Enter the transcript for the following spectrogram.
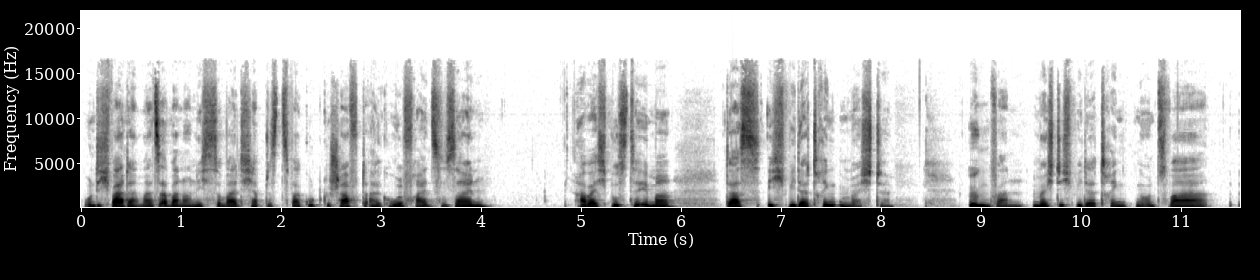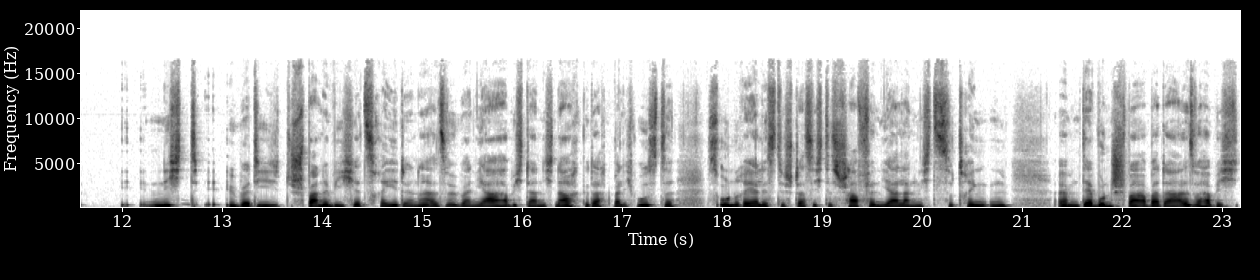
Und ich war damals aber noch nicht so weit. Ich habe das zwar gut geschafft, alkoholfrei zu sein, aber ich wusste immer, dass ich wieder trinken möchte. Irgendwann möchte ich wieder trinken und zwar nicht über die Spanne, wie ich jetzt rede. Ne? Also über ein Jahr habe ich da nicht nachgedacht, weil ich wusste, es ist unrealistisch, dass ich das schaffe, ein Jahr lang nichts zu trinken. Ähm, der Wunsch war aber da. Also habe ich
